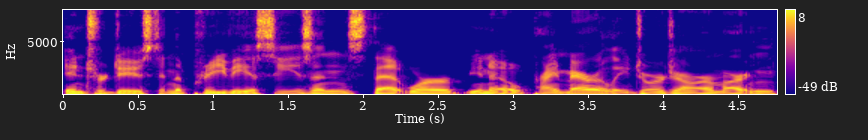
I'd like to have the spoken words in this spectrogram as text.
introduced in the previous seasons that were, you know, primarily George R. R. Martin.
